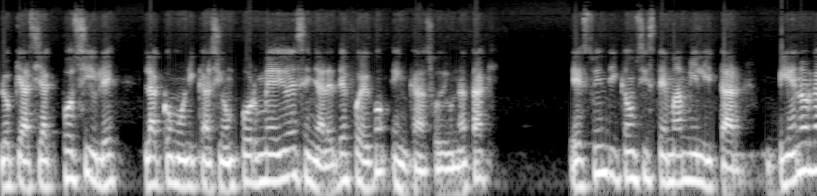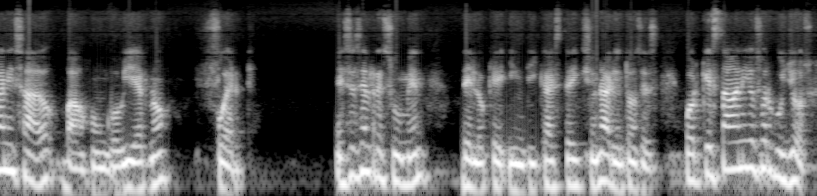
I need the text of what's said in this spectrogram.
lo que hacía posible la comunicación por medio de señales de fuego en caso de un ataque. Esto indica un sistema militar bien organizado bajo un gobierno fuerte. Ese es el resumen de lo que indica este diccionario. Entonces, ¿por qué estaban ellos orgullosos?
